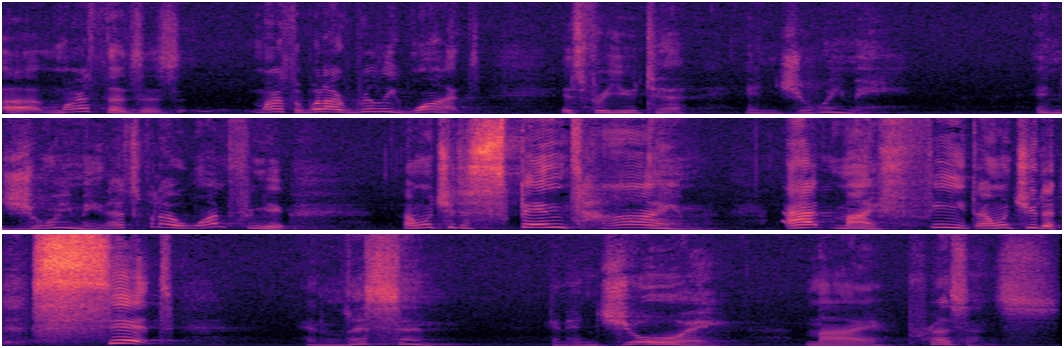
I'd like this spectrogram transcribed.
Uh, Martha says, Martha, what I really want is for you to enjoy me. Enjoy me. That's what I want from you. I want you to spend time at my feet. I want you to sit and listen and enjoy my presence.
